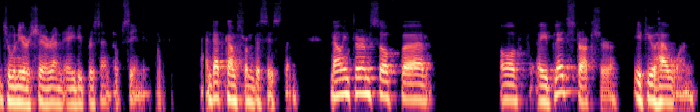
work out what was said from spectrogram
junior share and 80% of senior. And that comes from the system. Now in terms of uh, of a pledge structure if you have one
